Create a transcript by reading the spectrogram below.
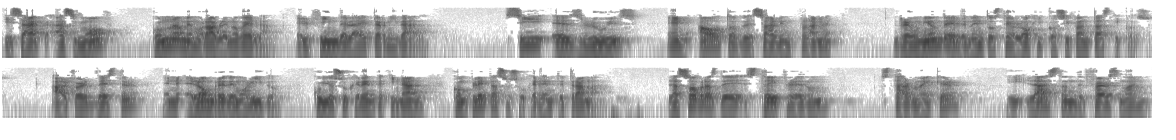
Isaac Asimov, con una memorable novela, El fin de la eternidad. C. S. Lewis, en Out of the Silent Planet, reunión de elementos teológicos y fantásticos. Alfred Dester, en El hombre demolido, cuyo sugerente final completa su sugerente trama. Las obras de Stapledon, Starmaker y Last and the First Man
